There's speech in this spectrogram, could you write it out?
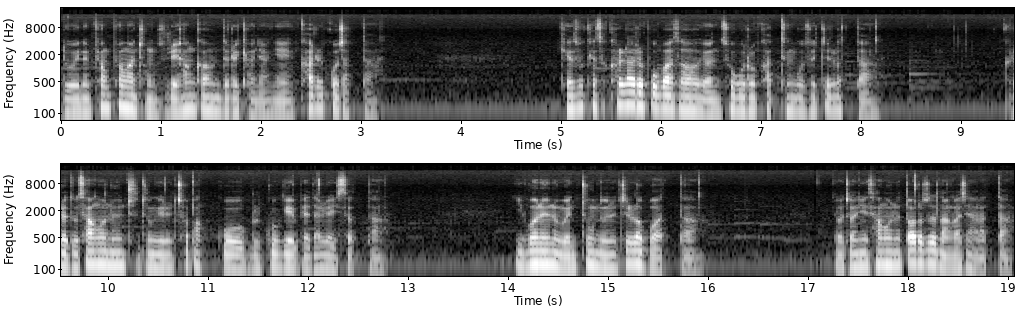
노인은 평평한 정수리 한가운데를 겨냥해 칼을 꽂았다. 계속해서 칼날을 뽑아서 연속으로 같은 곳을 찔렀다. 그래도 상어는 주둥이를 쳐박고 물고기에 매달려 있었다. 이번에는 왼쪽 눈을 찔러 보았다. 여전히 상어는 떨어져 나가지 않았다.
